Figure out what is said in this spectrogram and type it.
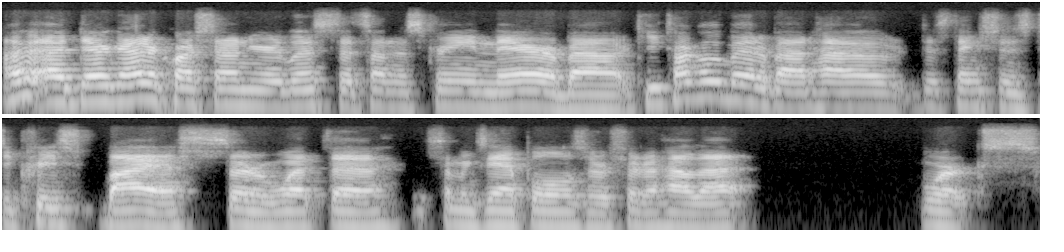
I, I, Derek, I had a question on your list that's on the screen there about, can you talk a little bit about how distinctions decrease bias, sort of what the, some examples or sort of how that works?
